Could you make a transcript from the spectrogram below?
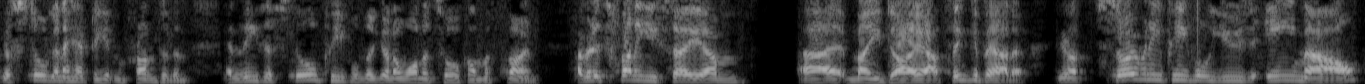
You're still going to have to get in front of them. And these are still people that are going to want to talk on the phone. I mean, it's funny you say, um, uh, it may die out. Think about it. You know, so many people use email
